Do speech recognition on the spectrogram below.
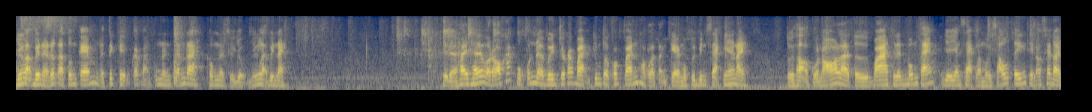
Những loại pin này rất là tốn kém để tiết kiệm các bạn cũng nên tránh ra không nên sử dụng những loại pin này thì để thay thế vào đó khắc phục vấn đề pin cho các bạn chúng tôi có bán hoặc là tặng kèm một viên pin sạc như thế này. Tuổi thọ của nó là từ 3 cho đến 4 tháng dây gian sạc là 16 tiếng thì nó sẽ đầy.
